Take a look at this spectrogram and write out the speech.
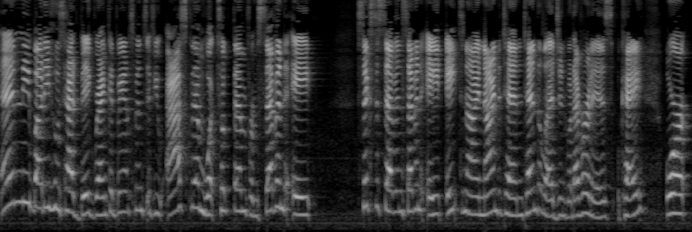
anybody who's had big rank advancements, if you ask them what took them from seven to eight, six to seven, seven to eight, eight to nine, nine to ten, ten to legend, whatever it is, okay? Or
